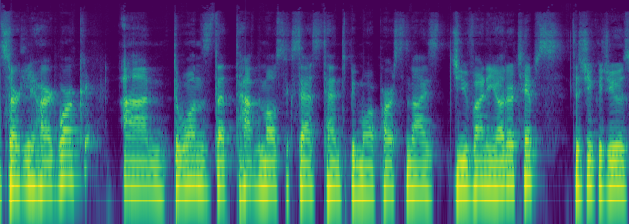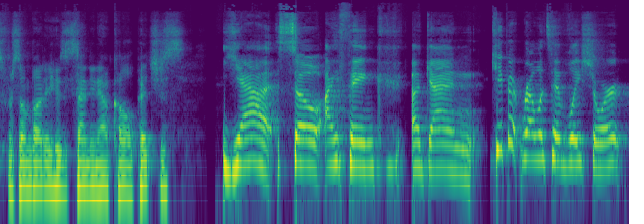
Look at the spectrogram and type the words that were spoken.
certainly hard work and the ones that have the most success tend to be more personalized. Do you have any other tips that you could use for somebody who's sending out cold pitches? Yeah. So I think, again, keep it relatively short.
